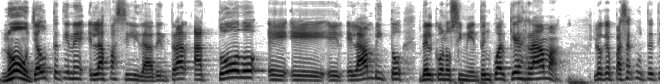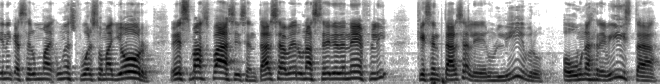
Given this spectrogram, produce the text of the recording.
No, ya usted tiene la facilidad de entrar a todo eh, eh, el, ámbito del conocimiento en cualquier rama. Lo que pasa es que usted tiene que hacer un, esfuerzo mayor. Es más fácil sentarse a ver una serie de Netflix que sentarse a leer un libro o una revista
